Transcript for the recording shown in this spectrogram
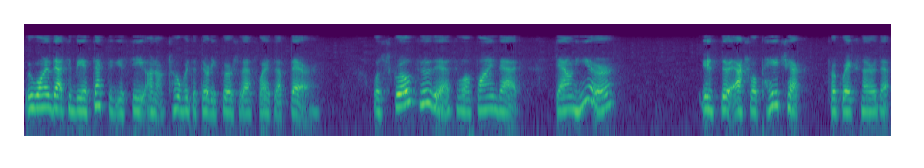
we wanted that to be effective, you see, on October the 31st, so that's why it's up there. We'll scroll through this and we'll find that down here is the actual paycheck for Greg Snyder that,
